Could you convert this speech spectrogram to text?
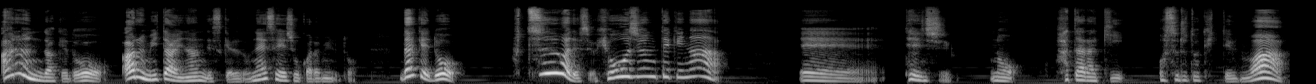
あるんだけど、あるみたいなんですけれどね、聖書から見ると。だけど、普通はですよ、標準的な、えー、天使の働きをするときっていうのは、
